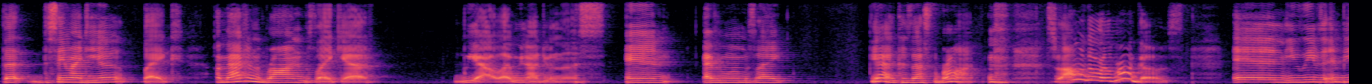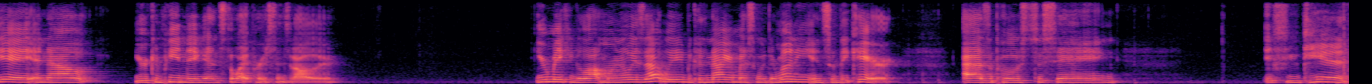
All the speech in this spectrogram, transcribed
That the same idea, like imagine LeBron was like, yeah, we out, like we're not doing this, and everyone was like, yeah, because that's LeBron. so I'm gonna go where LeBron goes, and you leave the NBA, and now you're competing against the white person's dollar. You're making a lot more noise that way because now you're messing with their money, and so they care, as opposed to saying, if you can't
